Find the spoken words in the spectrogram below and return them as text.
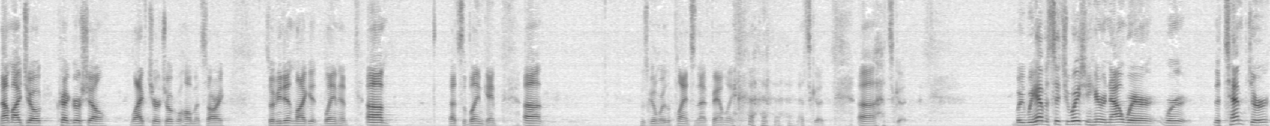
Not my joke. Craig Groeschel, Life Church, Oklahoma. Sorry. So if you didn't like it, blame him. Um, that's the blame game. Uh, who's going to wear the plants in that family? that's good. Uh, that's good. But we have a situation here now where, where the tempter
